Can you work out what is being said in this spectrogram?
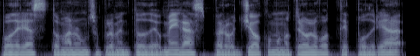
podrías tomar un suplemento de omegas, pero yo como nutriólogo te podría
